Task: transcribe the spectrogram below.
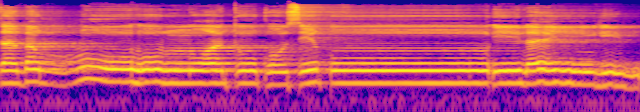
تبروهم وتقسطوا إليهم.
